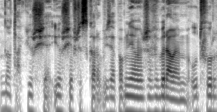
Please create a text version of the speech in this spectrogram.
No tak, już się, już się wszystko robi. Zapomniałem, że wybrałem utwór.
